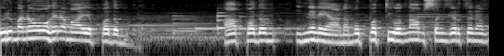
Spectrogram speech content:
ഒരു മനോഹരമായ പദമുണ്ട്. ആ പദം ഇങ്ങനെയാണ്. മുപ്പത്തി ഒന്നാം സങ്കീർത്തനം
